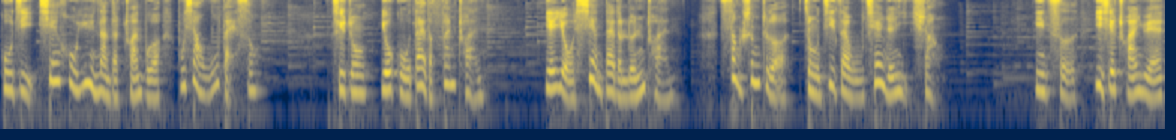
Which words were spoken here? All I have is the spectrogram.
估计先后遇难的船舶不下五百艘，其中有古代的帆船，也有现代的轮船，丧生者总计在五千人以上。因此，一些船员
